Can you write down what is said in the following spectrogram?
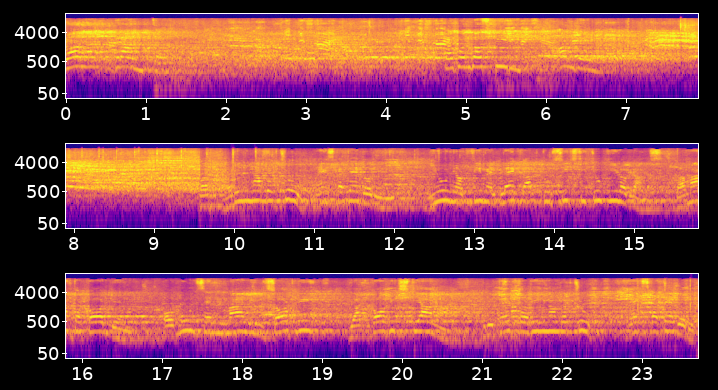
Roland Grant. Taekwondo Spirit, Hungary. For ring number 2, next category. Junior female black up to 62 kilograms. D'Amato Collien, Omulsen Malin Sorli, Jankovic Tiana. Prepare for ring number 2, next category.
